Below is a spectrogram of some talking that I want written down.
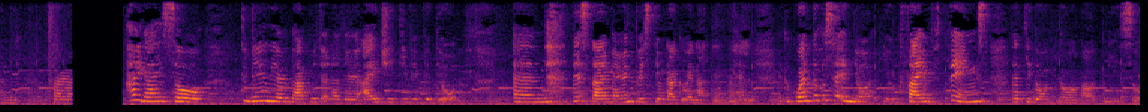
headband para... Hi guys! So, today we are back with another IGTV video. And this time, mayroong twist yung gagawin natin dahil ikukwento ko sa inyo yung 5 things that you don't know about me. So,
